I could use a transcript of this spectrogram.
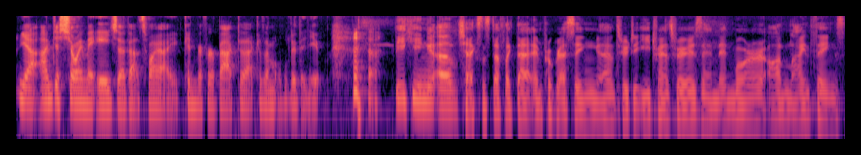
Yeah, I'm just showing my age, though. That's why I can refer back to that because I'm older than you. Speaking of checks and stuff like that, and progressing um, through to e transfers and, and more online things,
